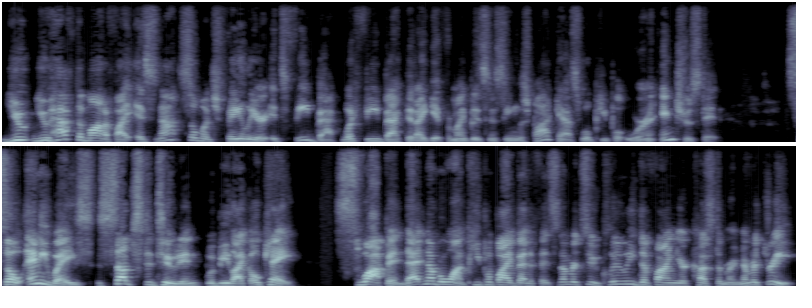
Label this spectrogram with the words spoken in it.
you you have to modify. It's not so much failure it's feedback. What feedback did i get from my business english podcast? Well people weren't interested. So anyways substituting would be like okay swapping that number one people buy benefits. Number two clearly define your customer. Number three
